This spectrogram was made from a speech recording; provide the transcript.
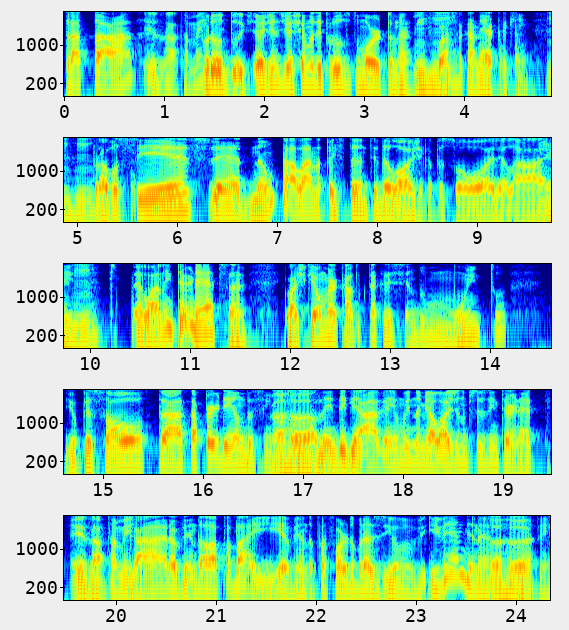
tratar Exatamente. Produ- A gente já chama de produto morto, né? Uhum. Tipo, essa caneca aqui. Uhum. Pra você é, não tá lá na tua estante da loja que a pessoa olha lá. e- Uhum. é lá na internet, sabe? Eu acho que é um mercado que tá crescendo muito e o pessoal tá, tá perdendo, assim. tipo, Aham. além de ganhar, ah, ganho muito na minha loja, não preciso de internet. Exatamente. Cara, venda lá pra Bahia, venda pra fora do Brasil e vende, né? Tem.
